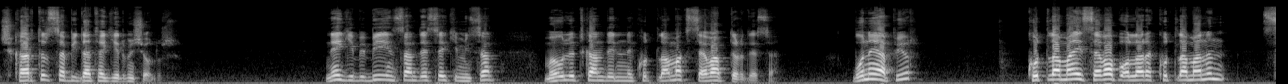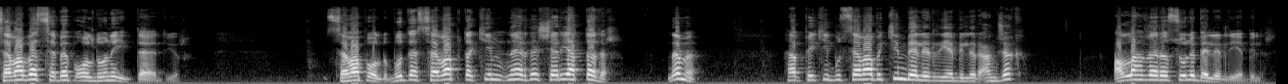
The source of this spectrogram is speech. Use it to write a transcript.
çıkartırsa bidata girmiş olur. Ne gibi bir insan dese ki insan Mevlüt kandilini kutlamak sevaptır dese. Bu ne yapıyor? Kutlamayı sevap olarak kutlamanın sevaba sebep olduğunu iddia ediyor. Sevap oldu. Bu da sevap da kim nerede? Şeriattadır. Değil mi? Ha peki bu sevabı kim belirleyebilir ancak? Allah ve Resulü belirleyebilir.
